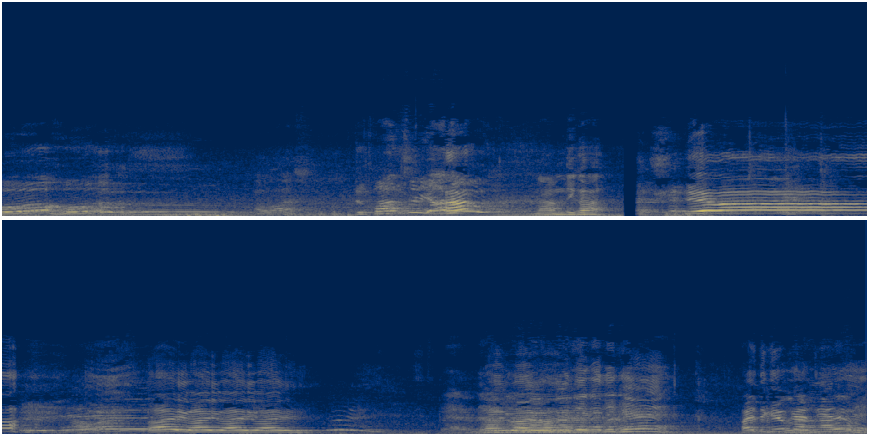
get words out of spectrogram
ओहो। हाँ? नाम दिखा। ये वाह। भाई भाई भाई भाई। भाई भाई भाई। देखा दिखे? भाई देखियो क्या चीज़ है।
